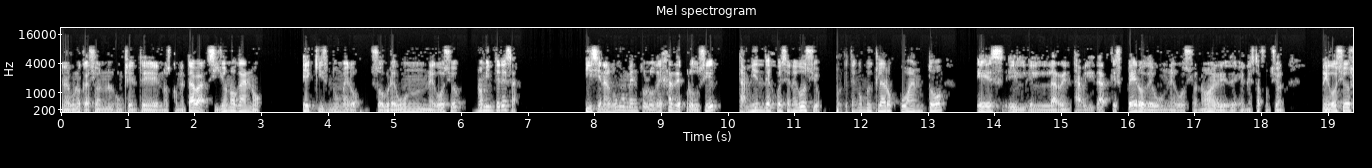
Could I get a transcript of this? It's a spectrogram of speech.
En alguna ocasión un cliente nos comentaba, si yo no gano X número sobre un negocio, no me interesa. Y si en algún momento lo deja de producir, también dejo ese negocio, porque tengo muy claro cuánto es la rentabilidad que espero de un negocio, ¿no? Eh, en esta función. Negocios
